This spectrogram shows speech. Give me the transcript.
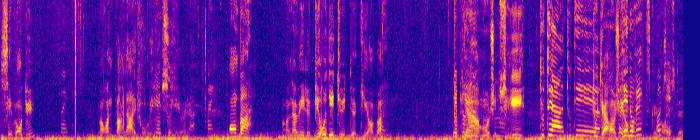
C'est vendu. Ouais. On rentre par là, il faut, faut puis, sonner, voilà. Ouais. En bas, on avait le bureau d'études qui est en bas. Il n'y a Tout plus bien rien. arrangé. Si, Tout est, à- tout est, tout euh, est arrangé. rénové parce que le Ok. reste, euh,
